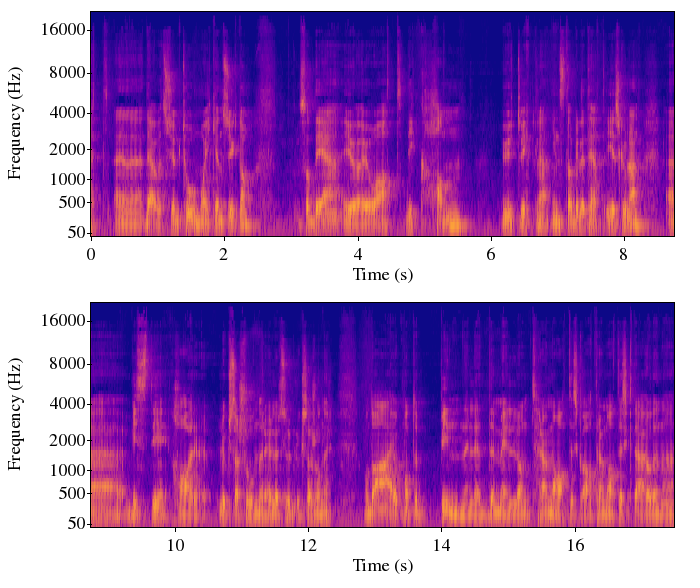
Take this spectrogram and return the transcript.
et eh, Det er jo et symptom og ikke en sykdom. Så det gjør jo at de kan utvikle instabilitet i skulderen eh, hvis de har luksasjoner eller subluksasjoner. Og da er jo på en måte bindeleddet mellom traumatisk og atraumatisk Det er jo denne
